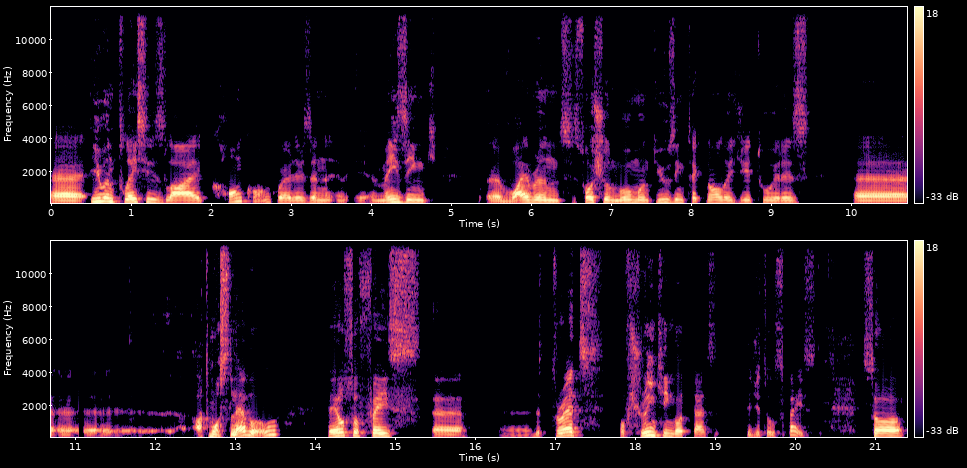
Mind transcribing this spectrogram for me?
uh, even places like hong kong where there's an uh, amazing uh, vibrant social movement using technology to it is uh, uh, uh utmost level, they also face the threat of shrinking of that digital space. So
